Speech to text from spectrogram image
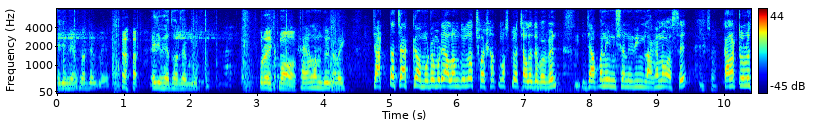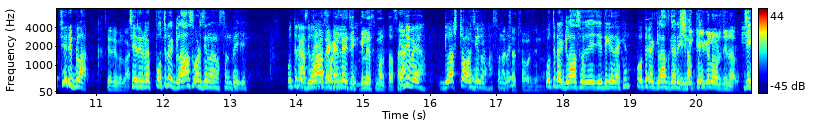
এই যে ভাইয়া দরজাগুলি। এই যে ভাইয়া দরজাগুলি। পুরো স্মক হ্যাঁ আলহামদুলিল্লাহ ভাই। চারটা চাক্কা মোটামুটি আলহামদুলিল্লাহ ছয় সাত মাস করে চালাতে পারবেন। জাপানি নিশানি রিং লাগানো আছে। আচ্ছা। কালারটা হলো cherry black cherry black cherry black প্রতিটা গ্লাস অরিজিনাল আছেন ভাই যে। প্রতিটা গ্লাস দেখাইলে যে গ্লেস মারতাছে এই যে ভাইয়া গ্লাসটা অরিজিনাল হাসান ভাই। আচ্ছা আচ্ছা অরিজিনাল প্রতিটা গ্লাস হয়ে যায় যেদিকে দেখেন প্রতিটা গ্লাস গাড়ির সাথে নিকেলগুলো অরিজিনাল জি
